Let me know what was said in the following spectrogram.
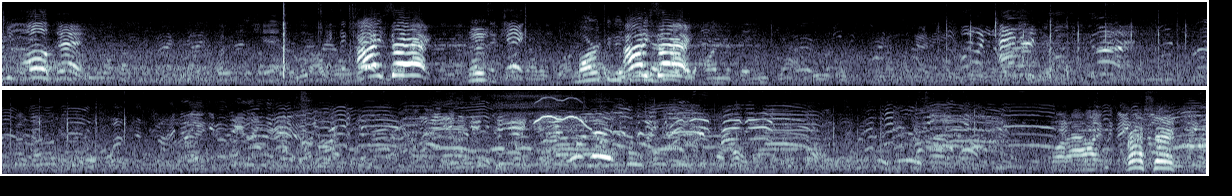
Kicking all day. Isaac. Marking it. Isaac. Come on, Alex. Pressure.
